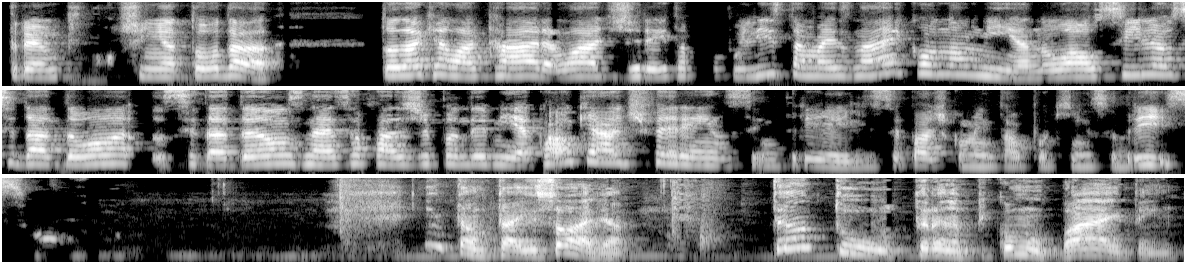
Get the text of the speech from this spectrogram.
Trump tinha toda toda aquela cara lá de direita populista, mas na economia, no auxílio aos cidadão, cidadãos nessa fase de pandemia, qual que é a diferença entre eles? Você pode comentar um pouquinho sobre isso? Então, Thaís, olha, tanto o Trump como o Biden,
